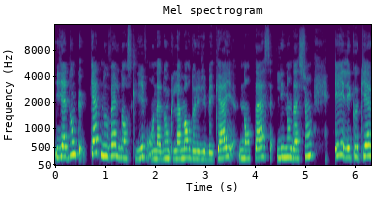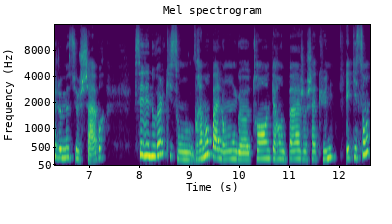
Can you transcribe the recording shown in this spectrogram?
Il y a donc quatre nouvelles dans ce livre. On a donc La mort d'Olivier Bécaille, Nantas, L'inondation et Les coquillages de Monsieur Chabre. C'est des nouvelles qui sont vraiment pas longues, 30-40 pages chacune, et qui sont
